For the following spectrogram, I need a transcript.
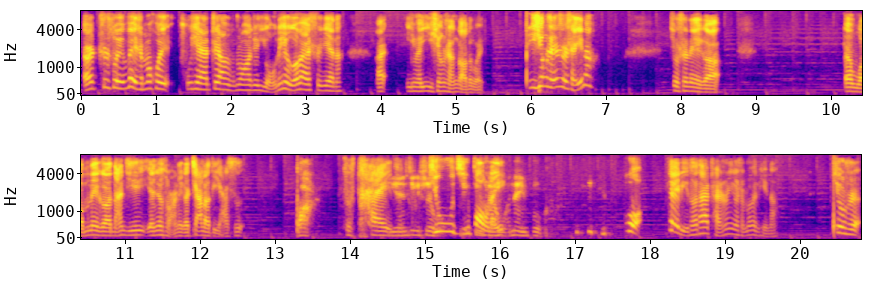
而之所以为什么会出现这样一种状况，就有那些额外世界呢？哎，因为异星神搞的鬼。异星神是谁呢？就是那个，呃，我们那个南极研究所那个加勒底亚斯。哇，这太究极暴雷我内部。不，这里头它产生一个什么问题呢？就是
